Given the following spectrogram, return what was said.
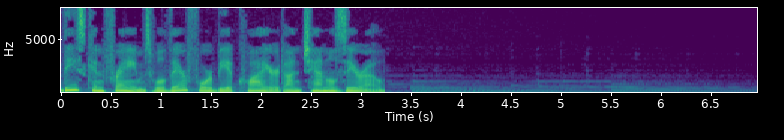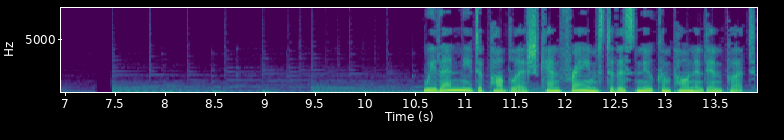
These CAN frames will therefore be acquired on channel 0. We then need to publish CAN frames to this new component input.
